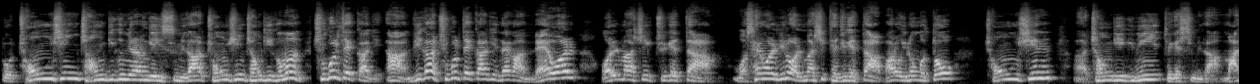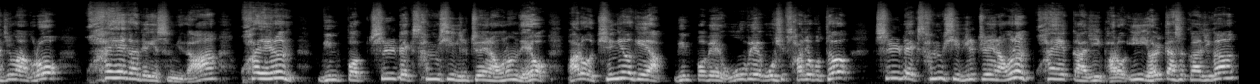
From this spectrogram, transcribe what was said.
또 종신정기금이라는 게 있습니다. 종신정기금은 죽을 때까지 아 네가 죽을 때까지 내가 매월 얼마씩 주겠다. 뭐 생활비로 얼마씩 대주겠다. 바로 이런 것도 종신 아, 정기금이 되겠습니다. 마지막으로 화해가 되겠습니다. 화해는 민법 731조에 나오는데요. 바로 증여계약 민법의 554조부터 731조에 나오는 화해까지 바로 이 15가지가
